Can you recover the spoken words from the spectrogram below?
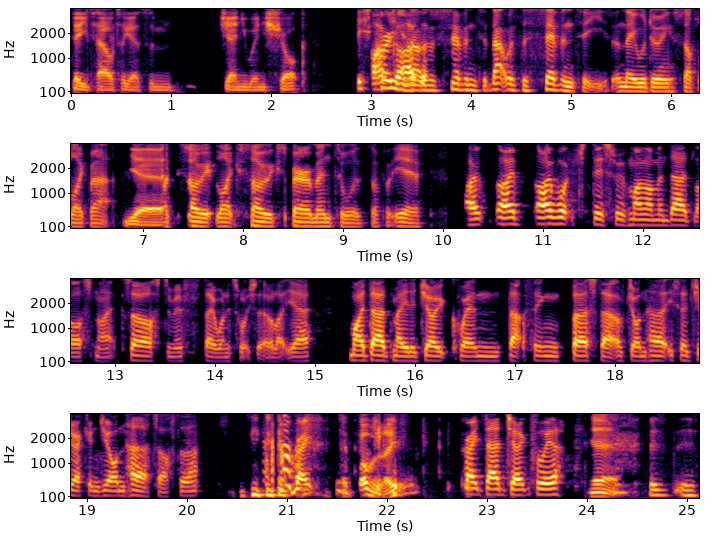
detail to get some genuine shock. It's crazy got- that got- was a seventy. That was the seventies, and they were doing stuff like that, Yeah, like so, like so experimental and stuff. Like, yeah, I, I I watched this with my mum and dad last night because I asked them if they wanted to watch it. They were like, "Yeah." My dad made a joke when that thing burst out of John Hurt. He said, "Do you reckon John hurt after that?" Great, Yeah, probably. great dad joke for you. Yeah. it's, it's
